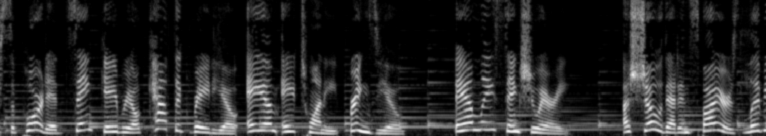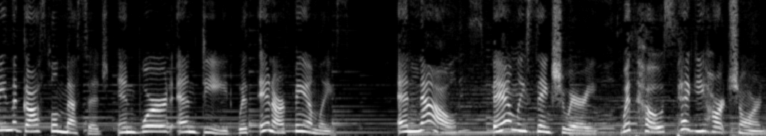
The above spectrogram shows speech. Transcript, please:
supported St. Gabriel Catholic Radio AM 820 brings you Family Sanctuary, a show that inspires living the gospel message in word and deed within our families. And now, Family Sanctuary with host Peggy Hartshorn.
